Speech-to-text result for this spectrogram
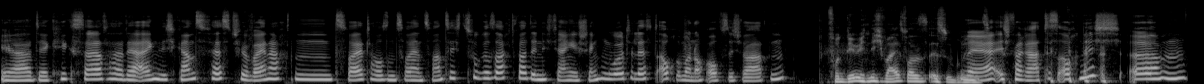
Ja, der Kickstarter, der eigentlich ganz fest für Weihnachten 2022 zugesagt war, den ich dir eigentlich schenken wollte, lässt auch immer noch auf sich warten. Von dem ich nicht weiß, was es ist übrigens. Naja, ich verrate es auch nicht. ähm,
